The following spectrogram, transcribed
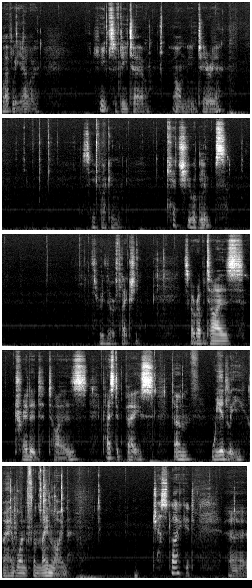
Lovely yellow. Heaps of detail on the interior. See if I can catch you a glimpse through the reflection. It's got rubber tyres, treaded tyres, plastic base. Um, weirdly, I have one from Mainline, like it. Uh,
